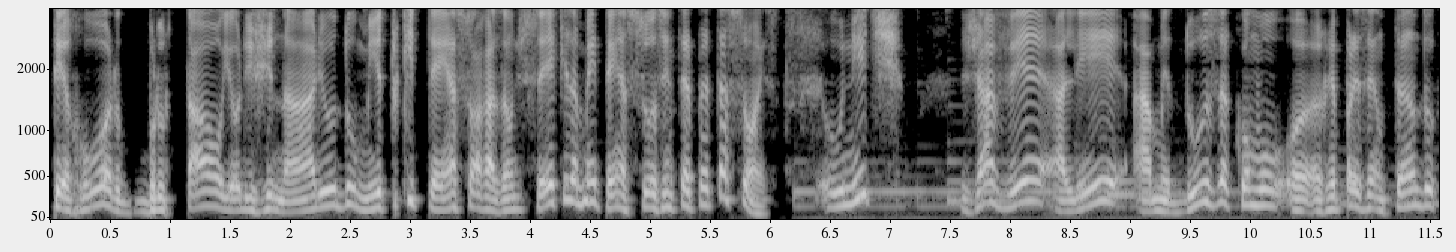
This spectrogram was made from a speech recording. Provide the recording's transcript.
terror brutal e originário do mito que tem a sua razão de ser que também tem as suas interpretações. O Nietzsche já vê ali a Medusa como uh, representando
